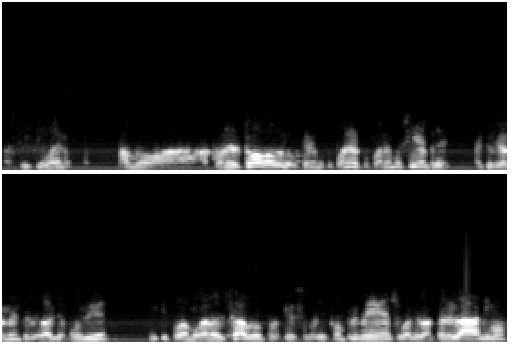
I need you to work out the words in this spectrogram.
Así que bueno, vamos a, poner todo lo que tenemos que poner, lo que ponemos siempre, a que realmente le vaya muy bien y que podamos ganar el sábado, porque eso va a descomprimir, eso va a levantar el ánimo.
